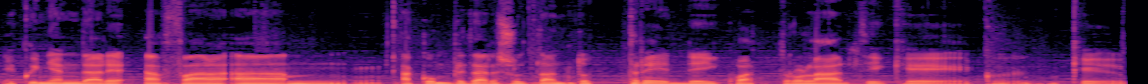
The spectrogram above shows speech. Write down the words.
e quindi andare a, fa- a, a completare soltanto tre dei quattro lati che, che,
